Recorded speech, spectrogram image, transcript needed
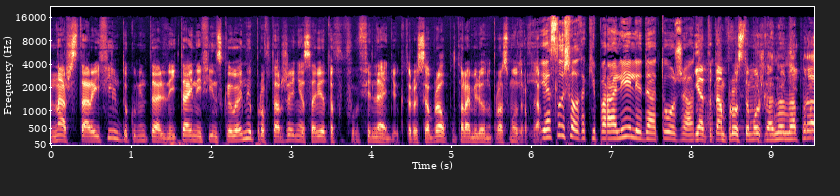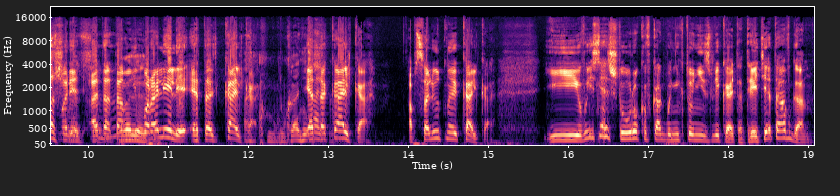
наш старый фильм документальный «Тайны финской войны» про вторжение Советов в Финляндию, который собрал полтора миллиона просмотров. Там. Я слышала такие параллели, да, тоже. Нет, это там просто можно... Она напрашивается. Это там параллели. не параллели, это калька. А, ну, это калька. Абсолютная калька. И выясняется, что уроков как бы никто не извлекает. А третий – это Афган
